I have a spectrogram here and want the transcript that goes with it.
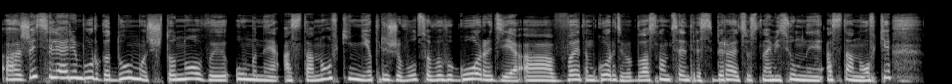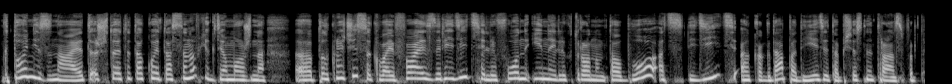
А жители Оренбурга думают, что новые умные остановки не приживутся в их городе. А в этом городе, в областном центре, собираются установить умные остановки. Кто не знает, что это такое, это остановки, где можно э, подключиться к Wi-Fi, зарядить телефон и на электронном табло отследить, э, когда подъедет общественный транспорт.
